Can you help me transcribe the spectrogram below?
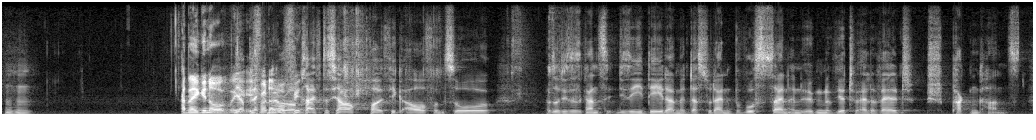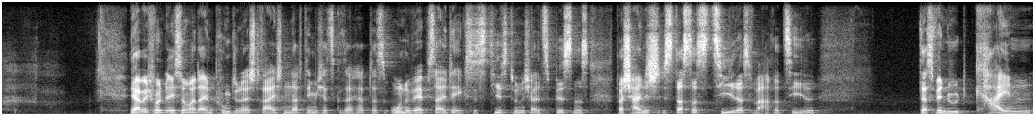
Mhm. Aber genau, ja, Black ich Mirror greift es ja auch häufig auf und so. Also dieses ganze, diese Idee damit, dass du dein Bewusstsein in irgendeine virtuelle Welt packen kannst. Ja, aber ich wollte echt nochmal deinen Punkt unterstreichen, nachdem ich jetzt gesagt habe, dass ohne Webseite existierst du nicht als Business. Wahrscheinlich ist das das Ziel, das wahre Ziel, dass wenn du keine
